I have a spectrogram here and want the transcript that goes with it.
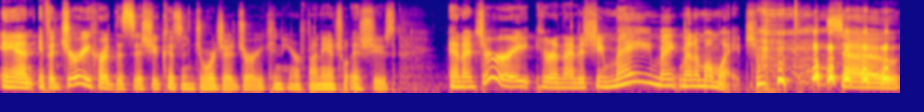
and if a jury heard this issue, because in Georgia a jury can hear financial issues, and a jury hearing that issue may make minimum wage. so.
